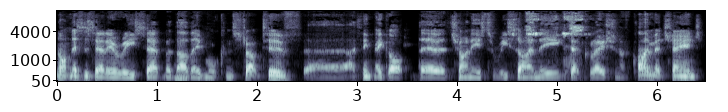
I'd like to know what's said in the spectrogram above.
Not necessarily a reset, but are they more constructive? Uh, I think they got the Chinese to re sign the Declaration of Climate Change,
